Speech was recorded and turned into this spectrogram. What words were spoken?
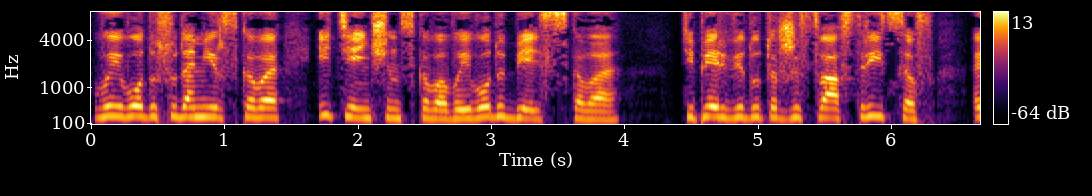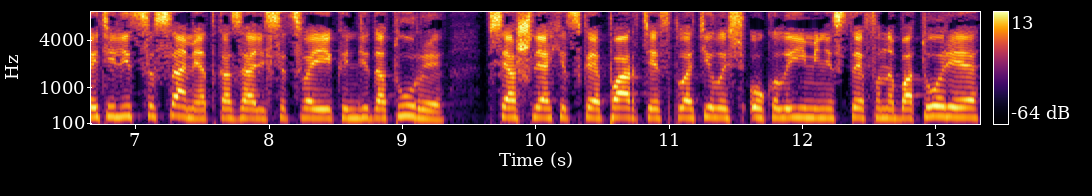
воеводу Судомирского, и Тенчинского, воеводу Бельского. Теперь, ввиду торжества австрийцев, эти лица сами отказались от своей кандидатуры — Вся шляхетская партия сплотилась около имени Стефана Батория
